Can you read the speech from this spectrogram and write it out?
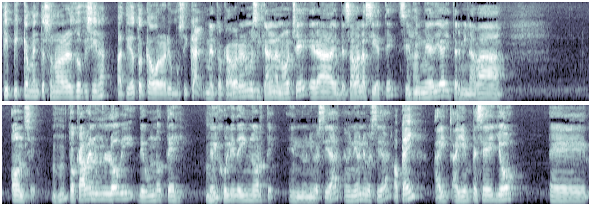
típicamente son horarios de oficina, a ti te tocaba horario musical. Me tocaba horario musical en la noche. Era, empezaba a las 7, 7 y media y terminaba 11. Tocaba en un lobby de un hotel del Holiday Norte, en Universidad, Avenida Universidad. ¿Ok? Ahí, ahí empecé yo. eh,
